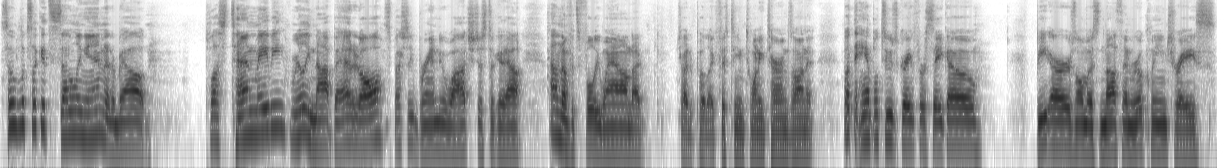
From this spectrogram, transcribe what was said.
So it looks like it's settling in at about plus 10 maybe. Really not bad at all, especially brand new watch. Just took it out. I don't know if it's fully wound. I tried to put like 15, 20 turns on it. But the amplitude's great for Seiko. Beat errors almost nothing. Real clean trace.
